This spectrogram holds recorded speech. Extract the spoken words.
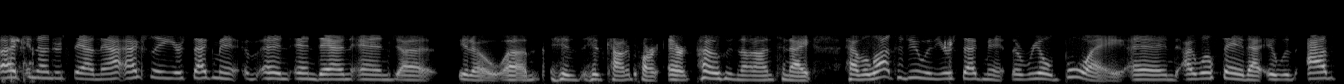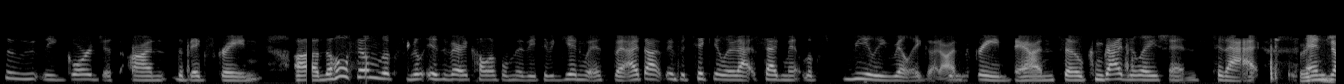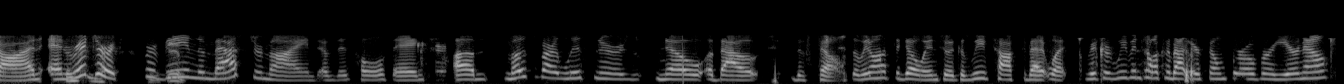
I can understand that. Actually, your segment and and Dan and uh, you know um, his his counterpart Eric Poe, who's not on tonight, have a lot to do with your segment, The Real Boy. And I will say that it was absolutely gorgeous on the big screen. Um, the whole film looks really, is a very colorful movie to begin with, but I thought in particular that segment looks really really good on screen, Dan. So congratulations to that Thank and you. John and Thank you. For being the mastermind of this whole thing. Um, most of our listeners know about the film, so we don't have to go into it because we've talked about it. What, Richard? We've been talking about your film for over a year now.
